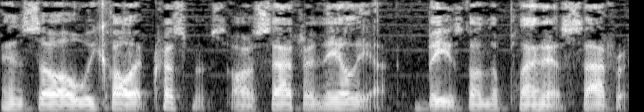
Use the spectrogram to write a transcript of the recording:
And so we call it Christmas or Saturnalia, based on the planet Saturn.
